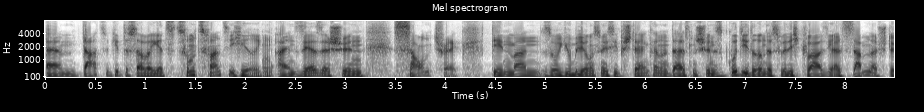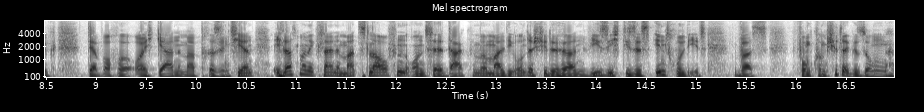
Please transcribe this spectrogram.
Ähm, dazu gibt es aber jetzt zum 20-Jährigen einen sehr, sehr schönen Soundtrack, den man so jubiläumsmäßig bestellen kann. Und da ist ein schönes Goodie drin. Das würde ich quasi als Sammlerstück der Woche euch gerne mal präsentieren. Ich lasse mal eine kleine Matz laufen und äh, da können wir mal die Unterschiede hören, wie sich dieses Intro-Lied, was vom Computer gesungen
